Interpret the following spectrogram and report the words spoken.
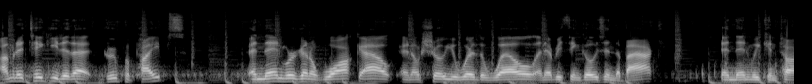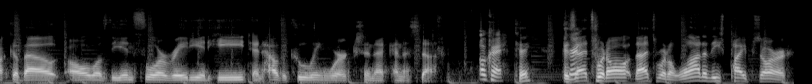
I'm going to take you to that group of pipes and then we're gonna walk out and I'll show you where the well and everything goes in the back. And then we can talk about all of the in-floor radiant heat and how the cooling works and that kind of stuff. Okay. Okay? Because that's what all that's what a lot of these pipes are.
